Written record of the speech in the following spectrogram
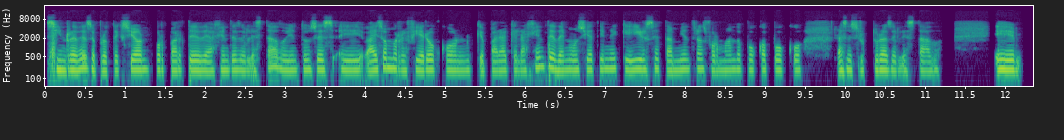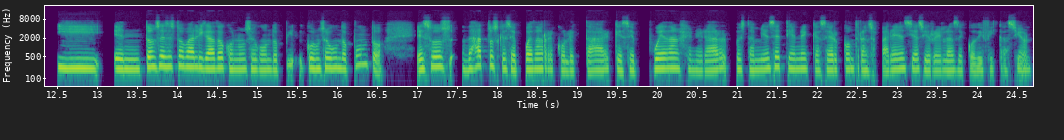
sin redes de protección por parte de agentes del Estado. Y entonces eh, a eso me refiero con que para que la gente denuncie tiene que irse también transformando poco a poco las estructuras del Estado. Eh, y entonces esto va ligado con un segundo, con un segundo punto. Esos datos que se puedan recolectar, que se puedan generar, pues también se tiene que hacer con transparencias y reglas de codificación.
